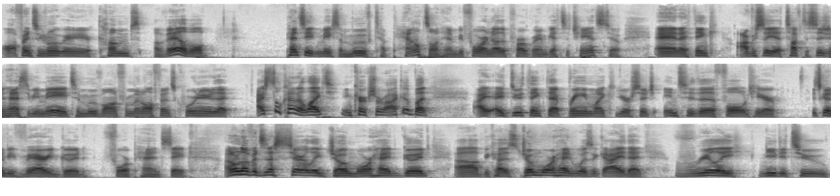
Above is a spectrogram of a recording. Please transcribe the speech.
offensive coordinator comes available, Penn State makes a move to pounce on him before another program gets a chance to. And I think obviously a tough decision has to be made to move on from an offense coordinator that I still kind of liked in Kirk Ciarrocca, but I, I, do think that bringing Mike Yurcich into the fold here is going to be very good for Penn State. I don't know if it's necessarily Joe Moorhead good, uh, because Joe Moorhead was a guy that really needed to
